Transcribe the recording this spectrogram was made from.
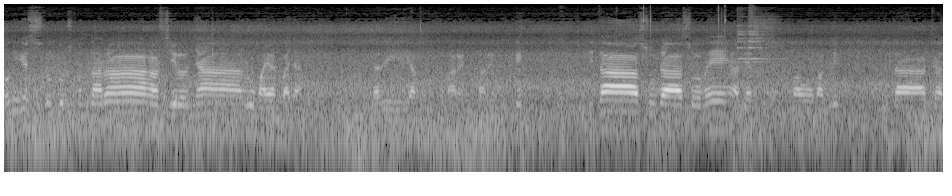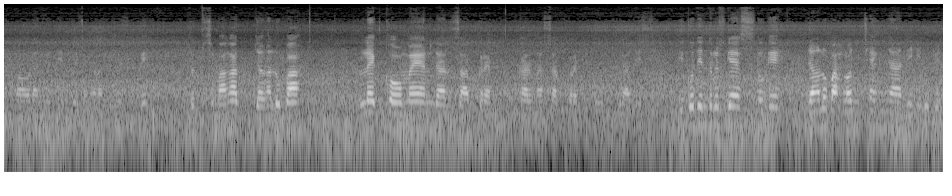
Oke guys, untuk sementara hasilnya lumayan banyak dari yang kemarin-kemarin. Oke. Kita sudah sore alias mau maghrib. Kita akan mau lanjutin besok lagi. Oke. Tetap semangat, jangan lupa like, comment dan subscribe karena subscribe itu gratis. Ikutin terus guys, oke. Jangan lupa loncengnya dihidupin.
